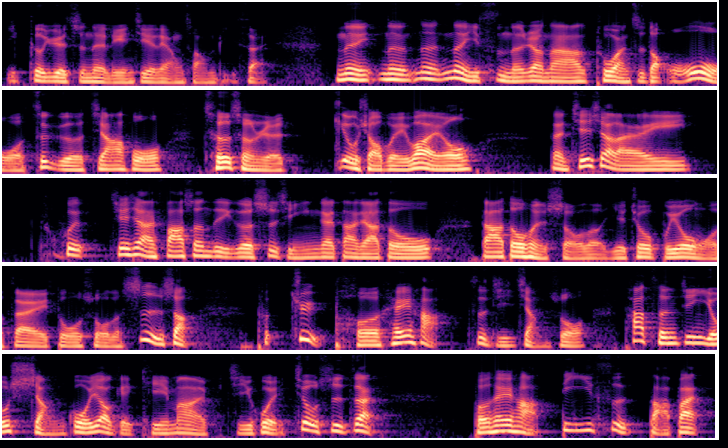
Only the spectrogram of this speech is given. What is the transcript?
一个月之内连接两场比赛，那那那那一次呢，让大家突然知道哦，这个家伙车城人 Q 小北外哦。但接下来会接下来发生的一个事情，应该大家都大家都很熟了，也就不用我再多说了。事实上，据 Pereira 自己讲说，他曾经有想过要给 KMF 机会，就是在 Pereira 第一次打败。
